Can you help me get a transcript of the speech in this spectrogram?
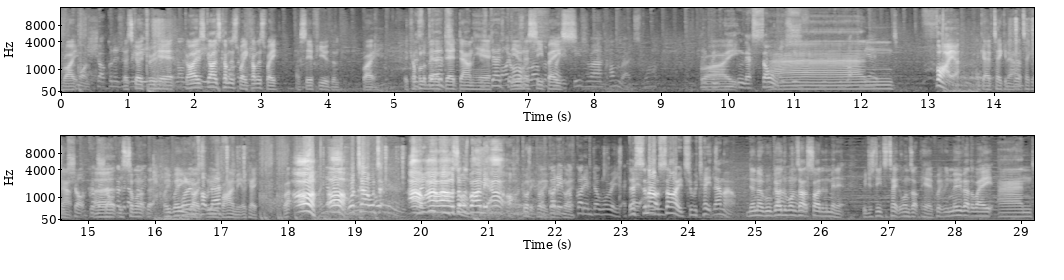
Right. Come on. Let's go through here. Guys, range, guys, come this way. Come this way. I see a few of them. Right. A couple There's of men are dead. dead down here. dead, Bodies go all on. UNSC base. These are our comrades. What? They've Right. been eating their souls. And fire. Okay, I've taken it out. I've taken it Good out. shot, good Uh, shot. there's someone up there. Wait, where are you guys? left. behind me? Okay. Right. Oh! Oh! Watch out, watch out. Ow! Are Ow! Ow! Someone's behind me! Ow! Oh, got it, got it, I've got him. I've got him. Don't worry. There's some outside. Should we take them out? No, no, we'll go Oh, the ones outside in a minute. We just need to take the ones up here. Quickly move out the way and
